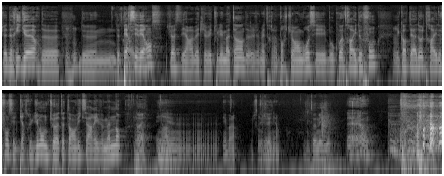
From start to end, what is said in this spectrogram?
tu vois, de rigueur, de, Mhm. de, persévérance, tu vois, c'est-à-dire euh, bah, te lever tous les matins, de jamais être à la bourse, tu vois, en gros, c'est beaucoup un travail de fond. Mm. Et quand t'es ado, le travail de fond, c'est le pire truc du monde, tu vois, toi, t'as envie que ça arrive maintenant. Ouais. Et, euh, et voilà, c'est ce que Ok. je vais dire. Toi, Mehdi.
